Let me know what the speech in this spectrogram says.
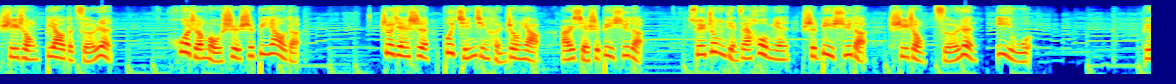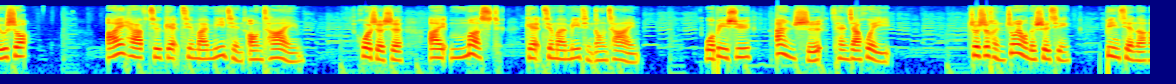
是一种必要的责任，或者某事是必要的。这件事不仅仅很重要，而且是必须的，所以重点在后面是必须的，是一种责任义务。比如说，I have to get to my meeting on time，或者是 I must get to my meeting on time，我必须按时参加会议。这是很重要的事情，并且呢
